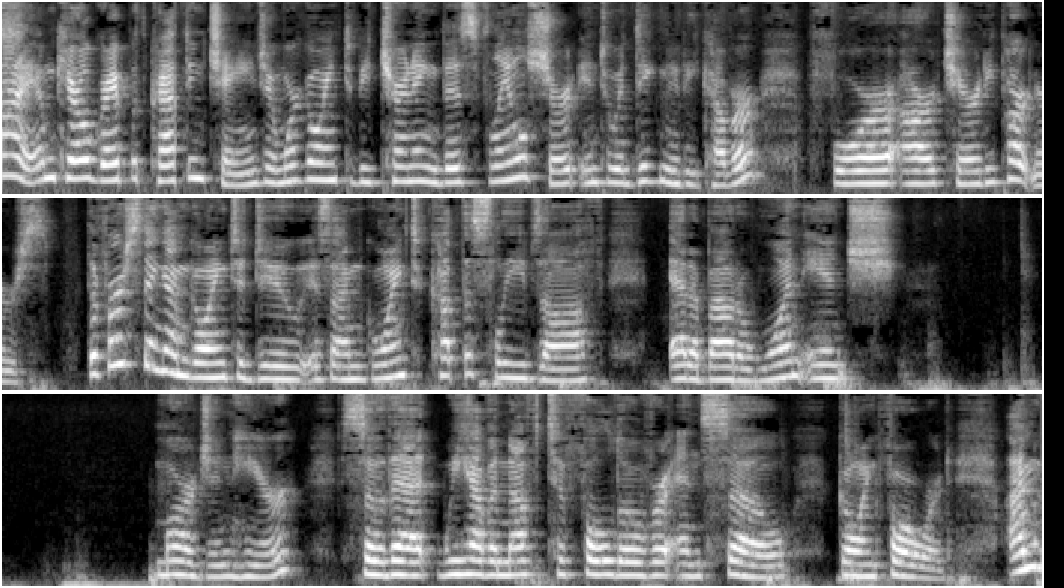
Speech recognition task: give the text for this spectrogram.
Hi, I'm Carol Grape with Crafting Change, and we're going to be turning this flannel shirt into a dignity cover for our charity partners. The first thing I'm going to do is I'm going to cut the sleeves off at about a one inch margin here so that we have enough to fold over and sew going forward. I'm,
